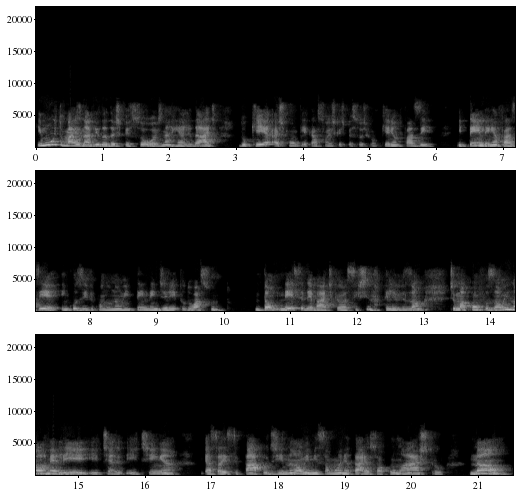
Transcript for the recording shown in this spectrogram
e muito mais na vida das pessoas, na realidade, do que as complicações que as pessoas estão querendo fazer e tendem a fazer, inclusive quando não entendem direito do assunto. Então, nesse debate que eu assisti na televisão, tinha uma confusão enorme ali e tinha, e tinha essa, esse papo de não, emissão monetária só com lastro. Não,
